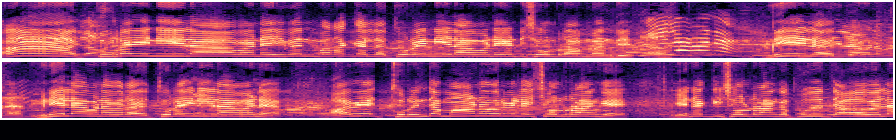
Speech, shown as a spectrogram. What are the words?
ஆ துறை நீலாவணை. இவன் மறக்கல. துறை நீலாவணை என்று சொல்றான் வந்து. நீல துறை நீலாவணை. அவே இந்த மாணவர்களே சொல்றாங்க. எனக்கு சொல்றாங்க. புது தகவல.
